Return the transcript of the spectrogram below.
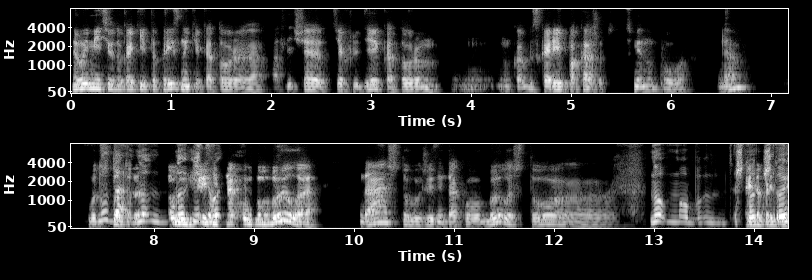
Ну, вы имеете в виду какие-то признаки, которые отличают тех людей, которым, ну, как бы скорее покажут смену пола, да? Вот ну, что-то, да, но, что но, в жизни но, такого было, да, что в их жизни такого было, что... Ну, что, что,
